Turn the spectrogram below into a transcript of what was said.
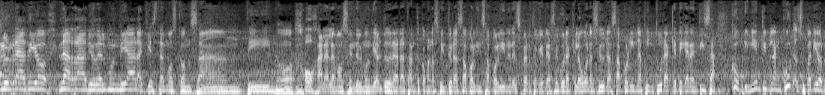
Blue Radio, la radio del mundial. Aquí estamos con Santino. Ojalá la emoción del mundial durara tanto como las pinturas Zapolín. Zapolín, el experto que te asegura que lo bueno si dura Zapolín, la pintura que te garantiza cubrimiento y blancura superior.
